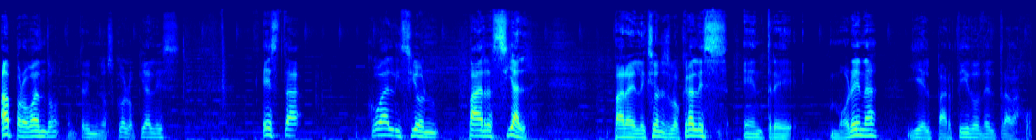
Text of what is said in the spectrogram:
aprobando, en términos coloquiales, esta coalición parcial para elecciones locales entre Morena y el Partido del Trabajo.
